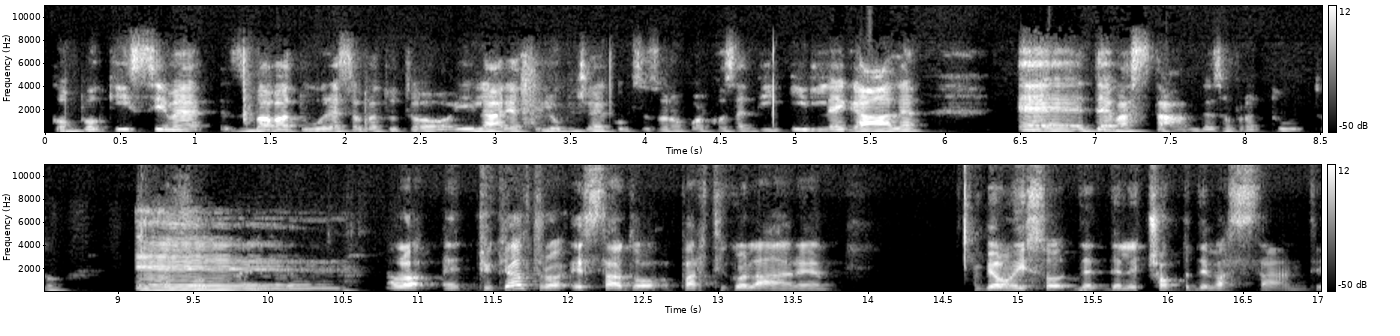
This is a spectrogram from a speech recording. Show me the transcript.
con pochissime sbavature, soprattutto i Lariat di Luke Jacobs sono qualcosa di illegale e devastante soprattutto. E allora, eh, più che altro è stato particolare. Abbiamo visto de- delle chop devastanti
